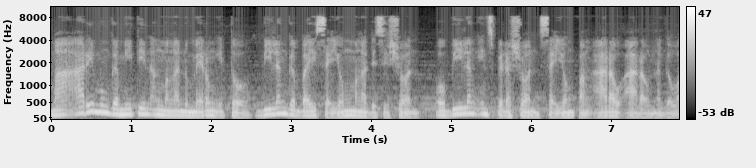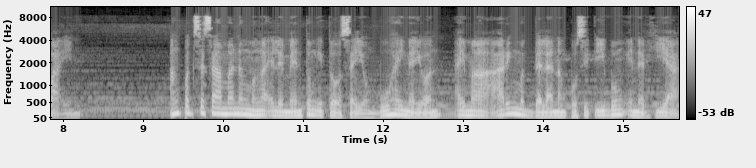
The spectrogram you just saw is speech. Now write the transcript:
Maaari mong gamitin ang mga numerong ito bilang gabay sa iyong mga desisyon o bilang inspirasyon sa iyong pang-araw-araw na gawain. Ang pagsasama ng mga elementong ito sa iyong buhay ngayon ay maaaring magdala ng positibong enerhiya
